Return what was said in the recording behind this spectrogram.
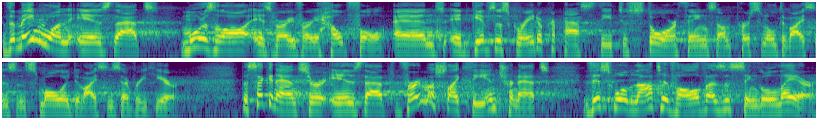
the main one is that Moore's law is very, very helpful, and it gives us greater capacity to store things on personal devices and smaller devices every year. The second answer is that very much like the internet, this will not evolve as a single layer.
